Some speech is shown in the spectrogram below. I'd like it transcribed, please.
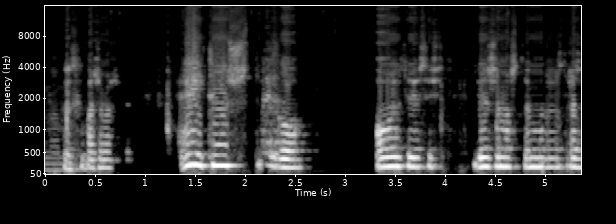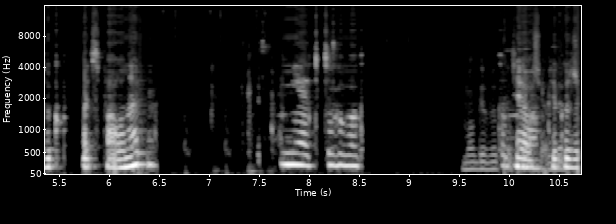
I. To jest chyba, że masz... Ej, ty masz tego! O, ty jesteś... Wiesz, że masz ten... Możesz teraz wykopać spawner? Nie, to chyba Mogę działa, tylko że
